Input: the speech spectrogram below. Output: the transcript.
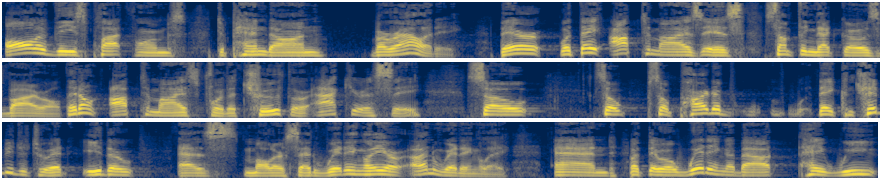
all of these platforms depend on virality. They're, what they optimize is something that goes viral. They don't optimize for the truth or accuracy. So, so, so part of, they contributed to it either, as Mueller said, wittingly or unwittingly. And, but they were witting about, hey, we,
